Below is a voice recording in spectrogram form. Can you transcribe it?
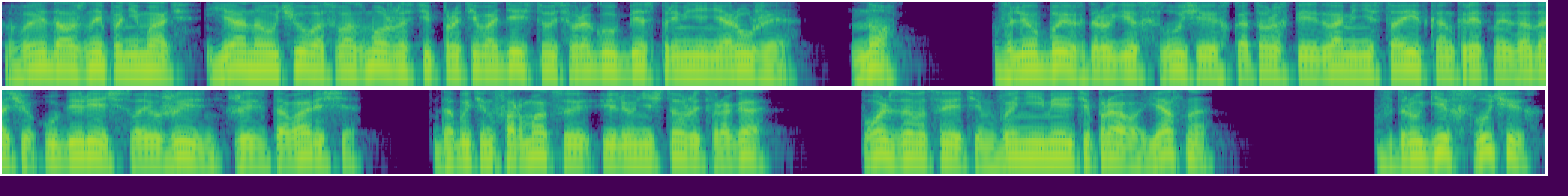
Вы должны понимать, я научу вас возможности противодействовать врагу без применения оружия. Но в любых других случаях, в которых перед вами не стоит конкретная задача уберечь свою жизнь, жизнь товарища, добыть информацию или уничтожить врага, пользоваться этим вы не имеете права, ясно? В других случаях,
